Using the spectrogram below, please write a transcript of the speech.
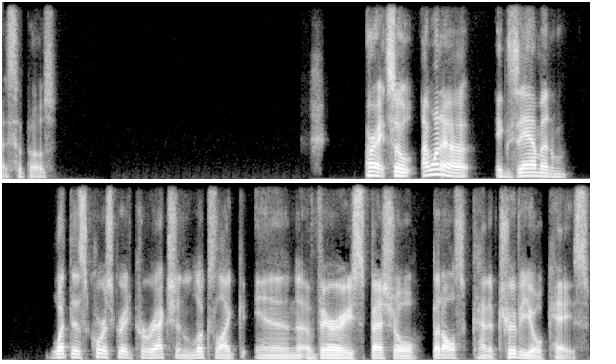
I suppose. All right, so I want to examine what this coarse grid correction looks like in a very special, but also kind of trivial case.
